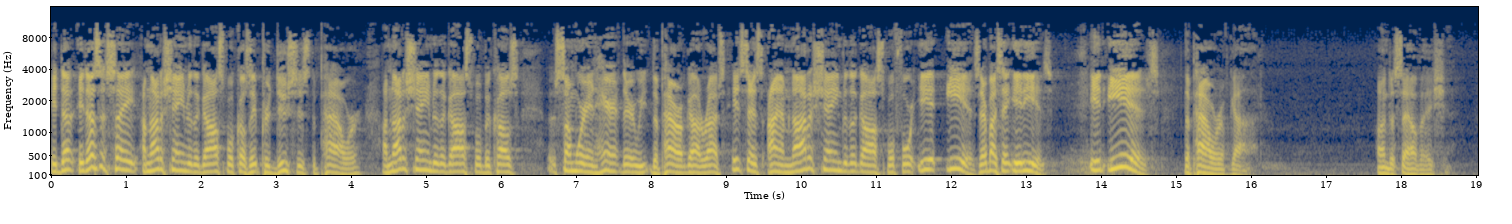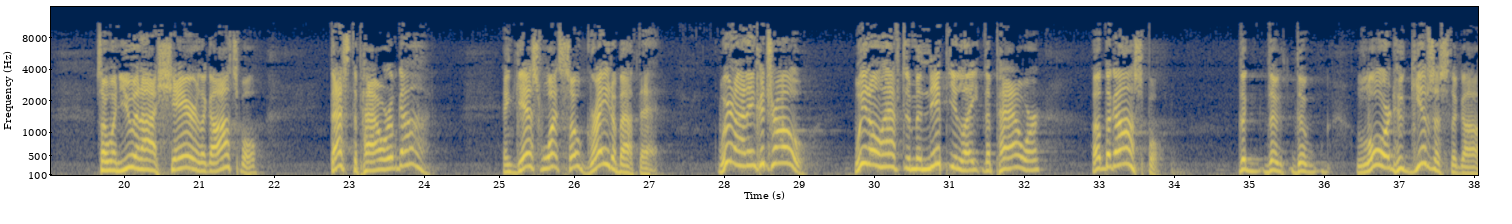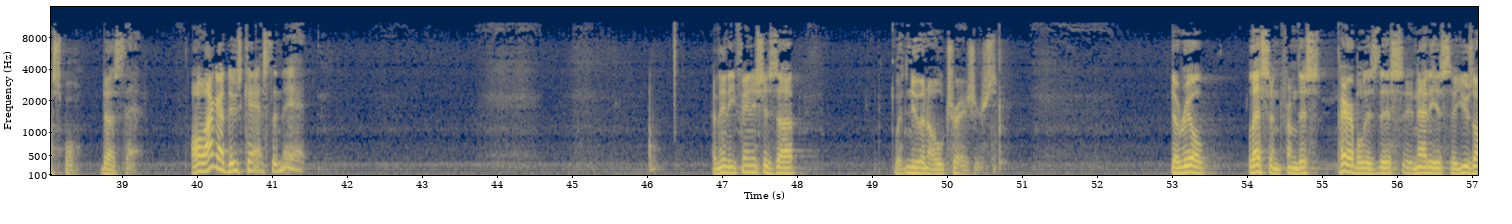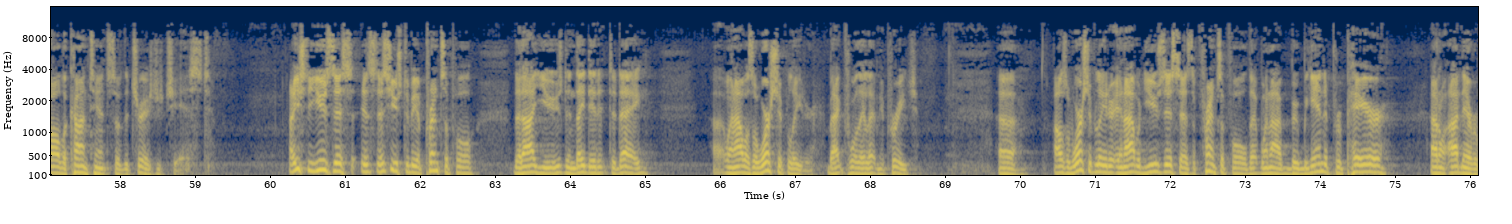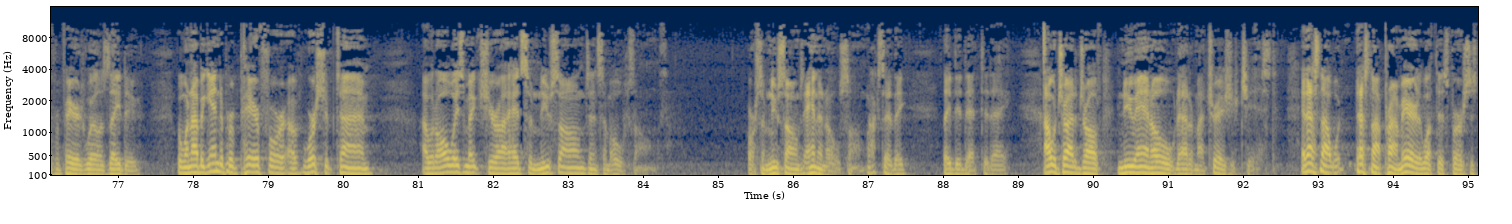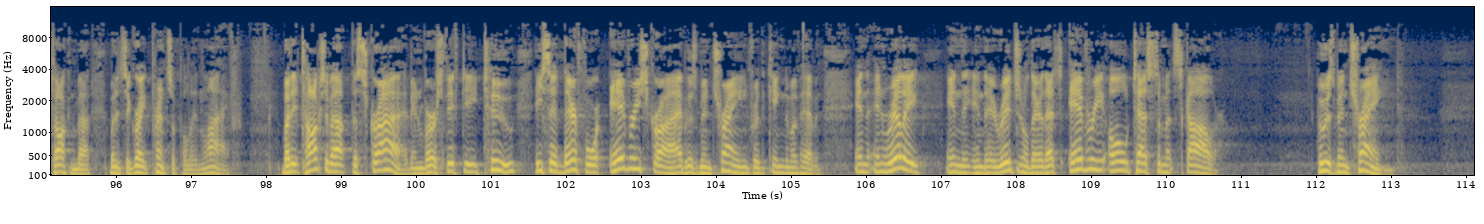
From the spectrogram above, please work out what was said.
it, do, it doesn't say, I'm not ashamed of the gospel because it produces the power. I'm not ashamed of the gospel because somewhere inherent there we, the power of God arrives. It says, I am not ashamed of the gospel for it is. Everybody say, it is. It is the power of God unto salvation. So when you and I share the gospel, that's the power of God. And guess what's so great about that? We're not in control. We don't have to manipulate the power of the gospel. The, the, the Lord who gives us the gospel does that. All I gotta do is cast the net. And then he finishes up with new and old treasures. The real lesson from this parable is this, and that is to use all the contents of the treasure chest. I used to use this, this used to be a principle that I used, and they did it today, uh, when I was a worship leader, back before they let me preach. Uh, I was a worship leader and I would use this as a principle that when I began to prepare, I don't, I never prepare as well as they do, but when I began to prepare for a worship time, I would always make sure I had some new songs and some old songs. Or some new songs and an old song. Like I said, they, they did that today. I would try to draw new and old out of my treasure chest. And that's not what, that's not primarily what this verse is talking about, but it's a great principle in life. But it talks about the scribe in verse 52. He said, therefore every scribe who's been trained for the kingdom of heaven. And, and really in the, in the original there, that's every Old Testament scholar who has been trained.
